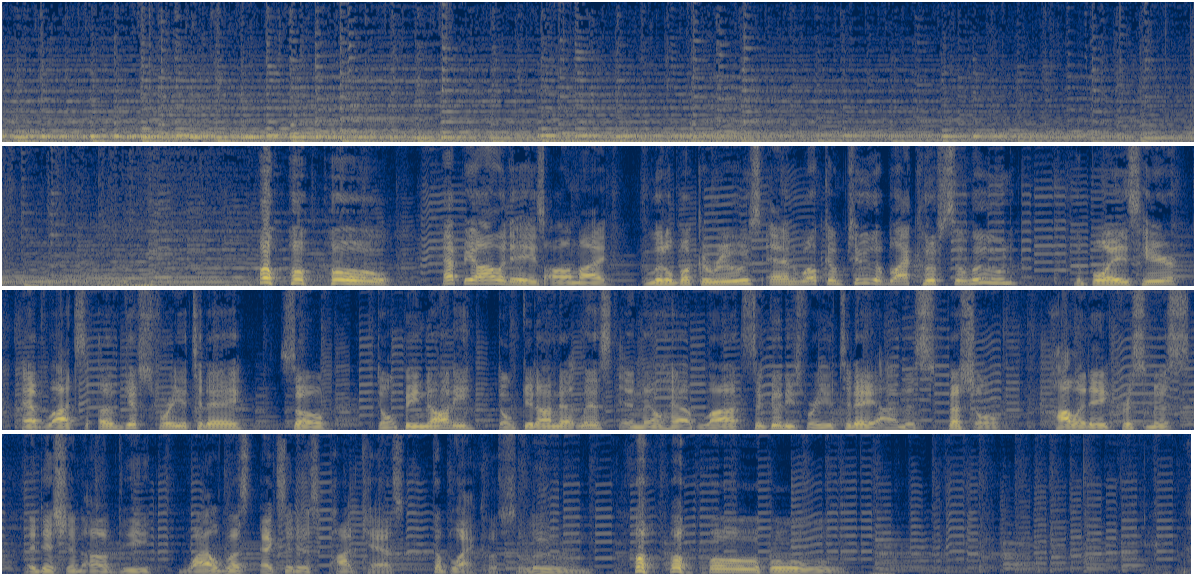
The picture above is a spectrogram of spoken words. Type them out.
Ho! Happy holidays, all my little buckaroos, and welcome to the Black Hoof Saloon. The boys here have lots of gifts for you today, so don't be naughty. Don't get on that list, and they'll have lots of goodies for you today on this special holiday Christmas edition of the Wild West Exodus podcast, The Black Hoof Saloon. Ho ho ho ho!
